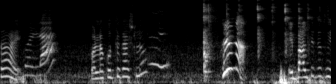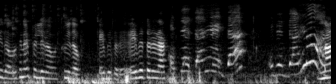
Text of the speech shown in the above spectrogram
তাই? বলা পল্লা কোথেকে আসলো? হ্যাঁ না। এই বালতিতে থুই দাও ওখানে ফেলে দাও থুই দাও। এর ভেতরে এর ভেতরে রাখো। জানে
